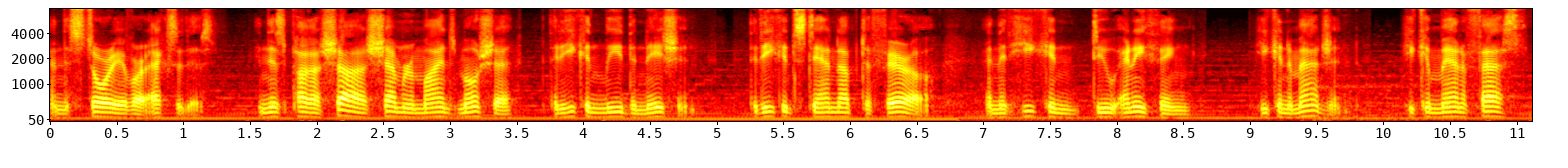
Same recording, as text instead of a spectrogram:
and the story of our Exodus. In this parasha, Hashem reminds Moshe that he can lead the nation, that he could stand up to Pharaoh, and that he can do anything he can imagine. He can manifest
